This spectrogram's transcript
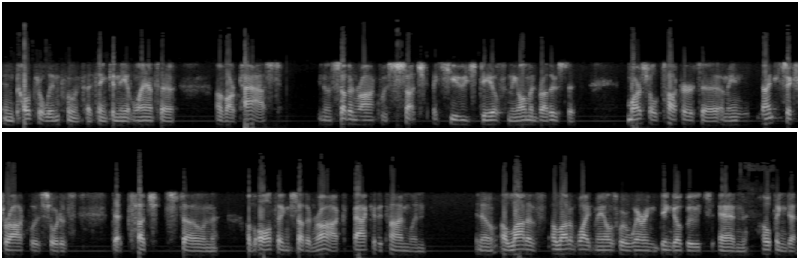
and cultural influence. I think in the Atlanta of our past. You know, Southern rock was such a huge deal from the Allman Brothers to Marshall Tucker to. I mean, 96 Rock was sort of that touchstone of all things Southern rock back at a time when you know a lot of a lot of white males were wearing dingo boots and hoping to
